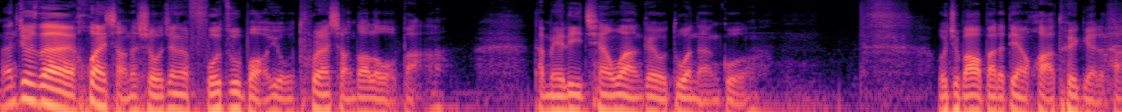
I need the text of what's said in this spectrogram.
那就在幻想的时候，真的佛祖保佑，突然想到了我爸。他没了一千万，该有多难过！我就把我爸的电话推给了他。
